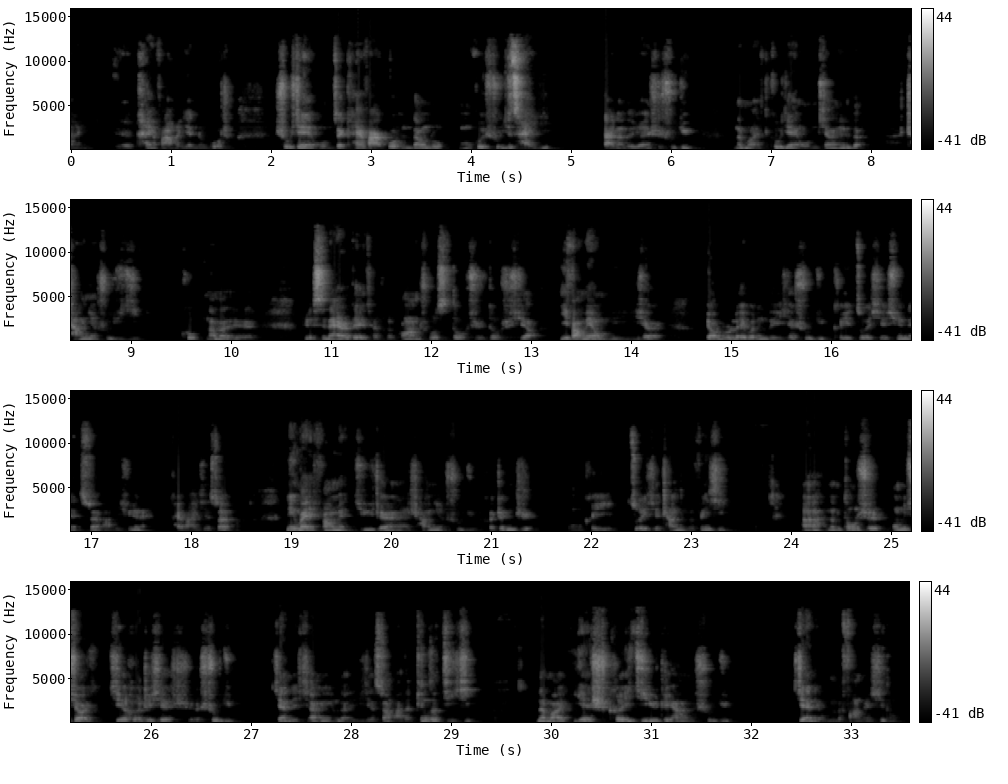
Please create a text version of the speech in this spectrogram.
呃开发和验证过程。首先，我们在开发过程当中，我们会数据采集大量的原始数据，那么构建我们相应的场景数据集库。那么这个 scenario data 和 ground truth 都是都是需要的。一方面，我们一些标注 labeling 的一些数据可以做一些训练，算法的训练，开发一些算法。另外一方面，基于这样的场景数据和真知，我们可以做一些场景的分析。啊，那么同时，我们需要结合这些数数据，建立相应的一些算法的评测体系。那么也是可以基于这样的数据。建立我们的仿真系统，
